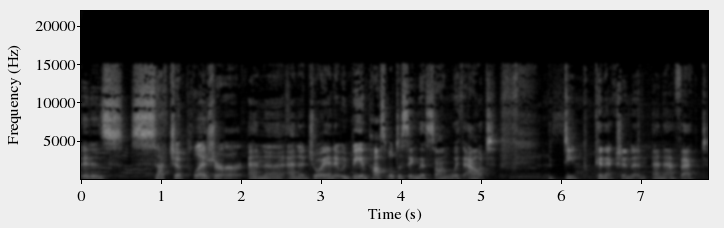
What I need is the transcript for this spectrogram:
it is such a pleasure and a, and a joy, and it would be impossible to sing this song without deep connection and, and affect.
